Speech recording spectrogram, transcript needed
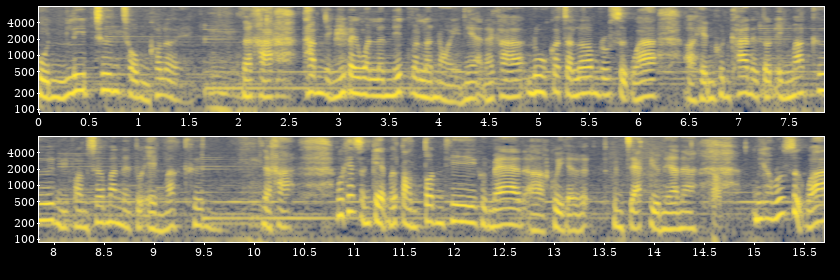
คุณรีบชื่นชมเขาเลยนะคะทำอย่างนี้ไปวันละนิดวันละหน่อยเนี่ยนะคะลูกก็จะเริ่มรู้สึกว่าเอ่อเห็นคุณค่าในตนเองมากขึ้น มีความเชื่อมั่นในตัวเองมากขึ้นนะคะลูกแค่สังเกตเมื่อตอนต้นที่คุณแม่เอ่อคุยกับคุณแจ็คอยู่เนี่ยนะครับมีความรู้สึกว่า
